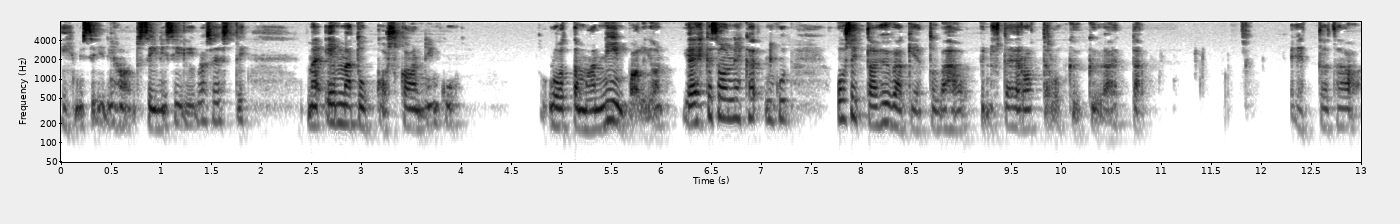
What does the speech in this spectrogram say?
ihmisiin ihan sinisilmäisesti. Mä en mä tule koskaan niin kuin, luottamaan niin paljon. Ja ehkä se on ehkä niin kuin, osittain hyväkin, että on vähän oppinut sitä erottelukykyä, että, että tota,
